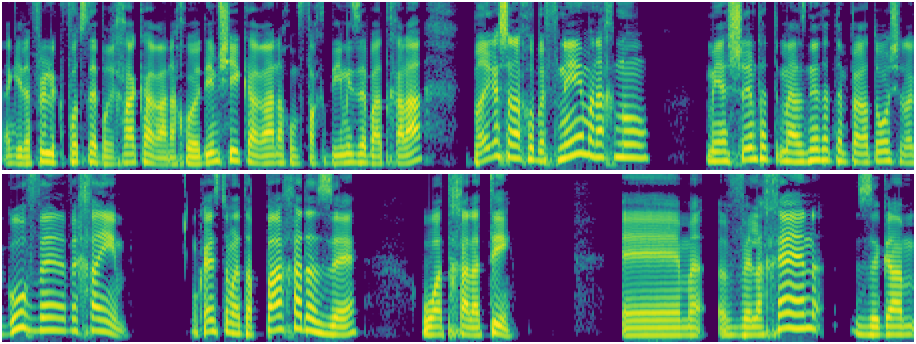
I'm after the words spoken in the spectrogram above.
נגיד אפילו לקפוץ לבריכה קרה, אנחנו יודעים שהיא קרה, אנחנו מפחדים מזה בהתחלה, ברגע שאנחנו בפנים, אנחנו מיישרים, מאזנים את הטמפרטורה של הגוף ו- וחיים. אוקיי? זאת אומרת, הפחד הזה הוא התחלתי. אמ, ולכן, זה גם,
